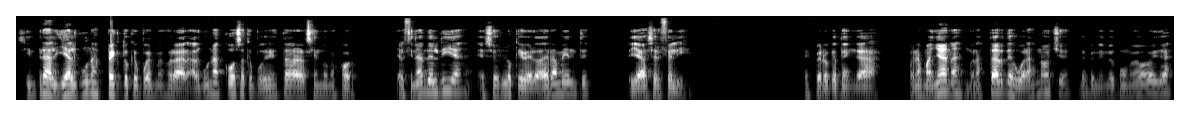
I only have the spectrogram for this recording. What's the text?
Siempre hay algún aspecto que puedes mejorar, alguna cosa que podrías estar haciendo mejor. Y al final del día, eso es lo que verdaderamente te lleva a ser feliz. Espero que tengas buenas mañanas, buenas tardes buenas noches, dependiendo de cómo me oigas,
